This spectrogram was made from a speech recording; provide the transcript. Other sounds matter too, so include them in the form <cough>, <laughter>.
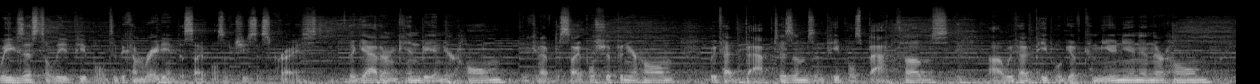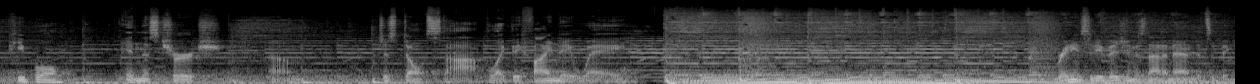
We exist to lead people to become radiant disciples of Jesus Christ. The gathering can be in your home. You can have discipleship in your home. We've had baptisms in people's bathtubs. Uh, we've had people give communion in their home. People in this church um, just don't stop. Like they find a way. Radiant City Vision is not an end, it's a beginning.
